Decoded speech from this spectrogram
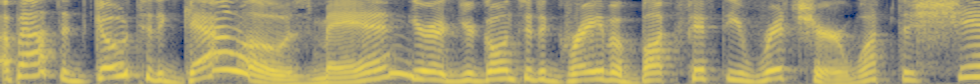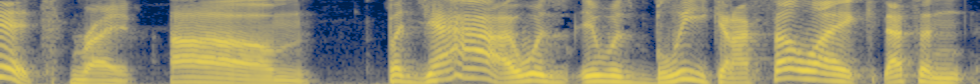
about to go to the gallows, man. You're you're going to the grave a buck fifty richer. What the shit? Right. Um, but yeah, it was it was bleak, and I felt like that's an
